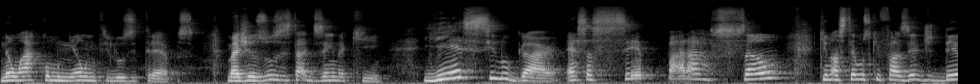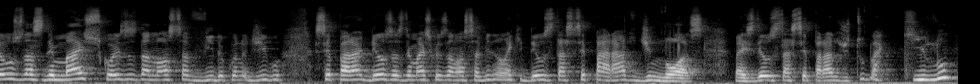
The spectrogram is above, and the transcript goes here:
Não há comunhão entre luz e trevas. Mas Jesus está dizendo aqui, e esse lugar, essa separação que nós temos que fazer de Deus das demais coisas da nossa vida. Quando eu digo separar Deus das demais coisas da nossa vida, não é que Deus está separado de nós, mas Deus está separado de tudo aquilo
